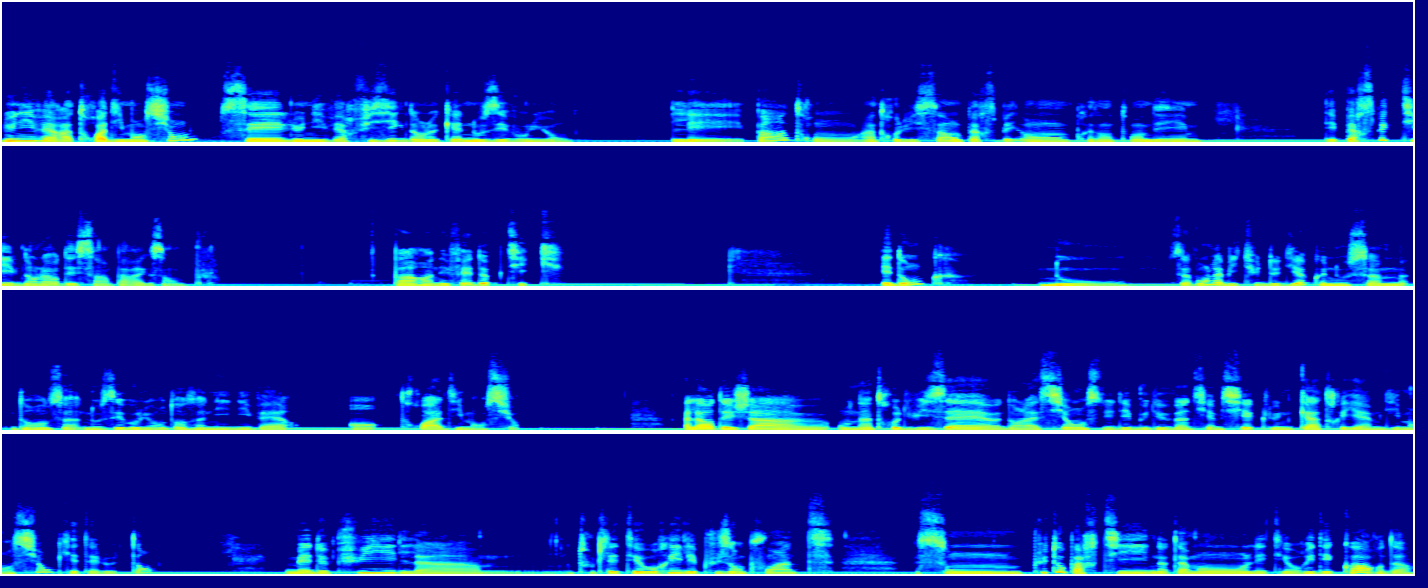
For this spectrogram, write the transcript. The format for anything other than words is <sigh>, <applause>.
L'univers à trois dimensions, c'est l'univers physique dans lequel nous évoluons. Les peintres ont introduit ça en, en présentant des, des perspectives dans leurs dessins, par exemple, par un effet d'optique. Et donc, nous avons l'habitude de dire que nous sommes dans nous évoluons dans un univers en trois dimensions. Alors déjà, euh, on introduisait euh, dans la science du début du XXe siècle une quatrième dimension qui était le temps. Mais depuis, toutes les théories les plus en pointe sont plutôt parties, notamment les théories des cordes,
